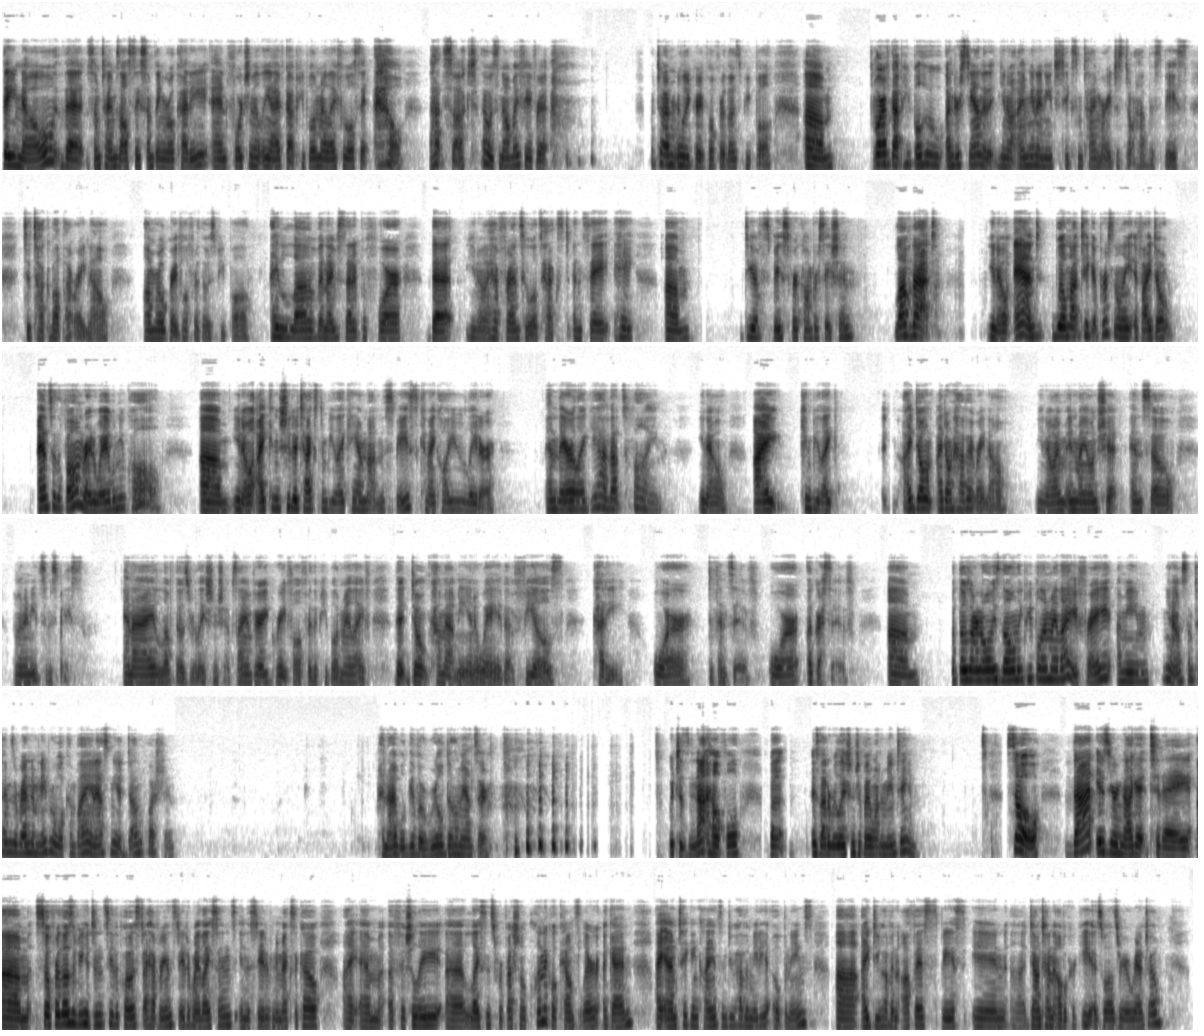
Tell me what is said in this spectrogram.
they know that sometimes I'll say something real cutty. And fortunately, I've got people in my life who will say, Ow, that sucked. That was not my favorite. Which I'm really grateful for those people. Um, or I've got people who understand that, you know, I'm going to need to take some time where I just don't have the space to talk about that right now. I'm real grateful for those people. I love, and I've said it before, that, you know, I have friends who will text and say, hey, um, do you have space for a conversation? Love that. You know, and will not take it personally if I don't answer the phone right away when you call um, you know, I can shoot a text and be like, hey, I'm not in the space. Can I call you later? And they're like, yeah, that's fine. You know, I can be like, I don't, I don't have it right now. You know, I'm in my own shit. And so I'm going to need some space. And I love those relationships. I am very grateful for the people in my life that don't come at me in a way that feels cutty or defensive or aggressive. Um, but those aren't always the only people in my life, right? I mean, you know, sometimes a random neighbor will come by and ask me a dumb question. And I will give a real dumb answer. Which is not helpful, but is that a relationship I want to maintain? So, that is your nugget today. Um, so, for those of you who didn't see the post, I have reinstated my license in the state of New Mexico. I am officially a licensed professional clinical counselor again. I am taking clients and do have immediate openings. Uh, I do have an office space in uh, downtown Albuquerque as well as Rio Rancho.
